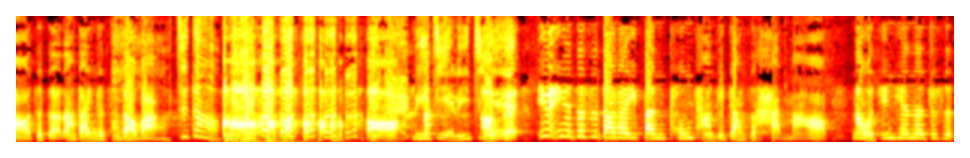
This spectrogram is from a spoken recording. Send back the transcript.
啊，这个让大家应该知道吧？知道 哦哦哦，理解理解。对，因为因为这是大家一般通常就这样子喊嘛啊。那我今天呢，就是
